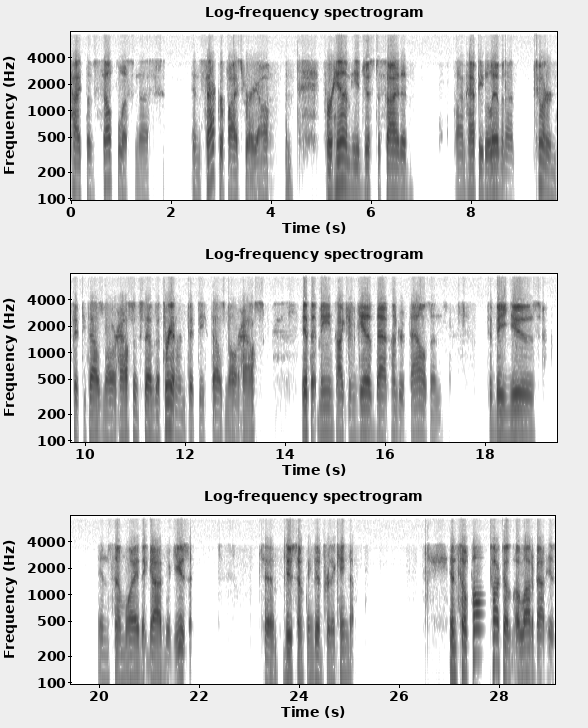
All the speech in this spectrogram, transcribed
type of selflessness and sacrifice very often. For him he just decided i'm happy to live in a two hundred and fifty thousand dollar house instead of the three hundred and fifty thousand dollar house. If it means i can give that hundred thousand to be used in some way that god would use it to do something good for the kingdom and so Paul talked a, a lot about his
